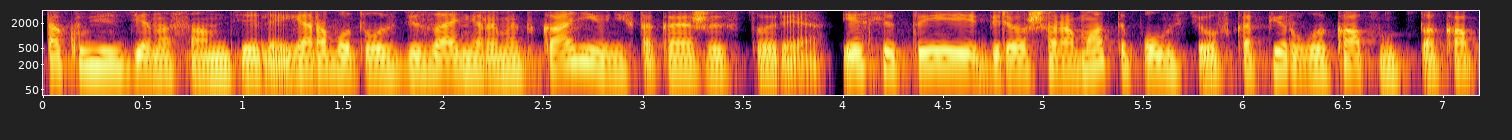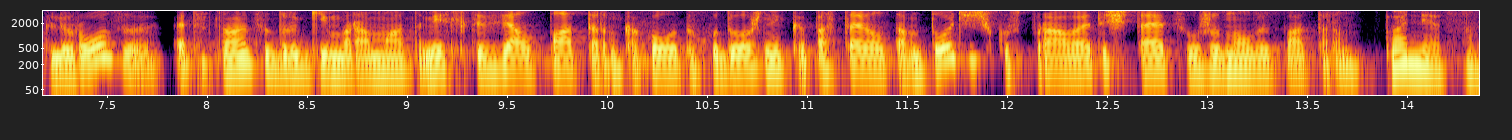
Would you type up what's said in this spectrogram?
так и везде, на самом деле. Я работала с дизайнерами тканей, у них такая же история. Если ты берешь аромат, ты полностью его скопировал и капнул туда каплю розы, это становится другим ароматом. Если ты взял паттерн какого-то художника и поставил там точечку справа, это считается уже новый паттерн. Понятно.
